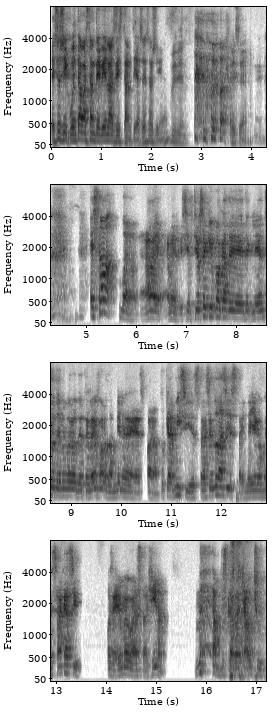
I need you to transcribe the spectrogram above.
Eso sí, cuenta bastante bien las distancias, eso sí. ¿eh? Muy bien. Sí, sí. Estaba, bueno, a ver, a ver, si el tío se equivoca de, de cliente o de número de teléfono, también es para, porque a mí sí, estoy haciendo la siesta y me llega un mensaje así. O sea, yo me voy hasta China a buscar a Chauchu.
